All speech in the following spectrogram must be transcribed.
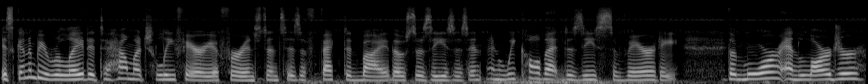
is going to be related to how much leaf area, for instance, is affected by those diseases, and, and we call that disease severity. The more and larger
